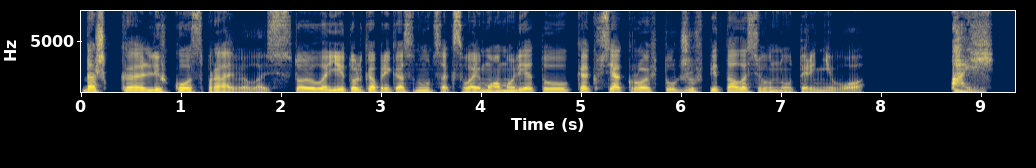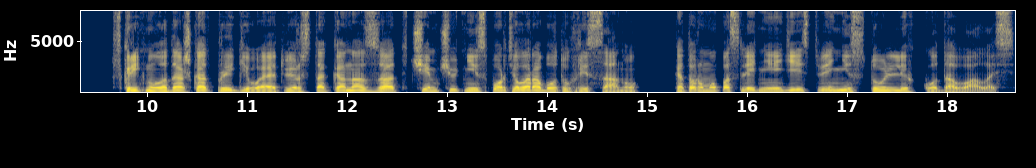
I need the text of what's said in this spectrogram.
Дашка легко справилась. Стоило ей только прикоснуться к своему амулету, как вся кровь тут же впиталась внутрь него. «Ай!» — вскрикнула Дашка, отпрыгивая от верстака назад, чем чуть не испортила работу Хрисану, которому последнее действие не столь легко давалось.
